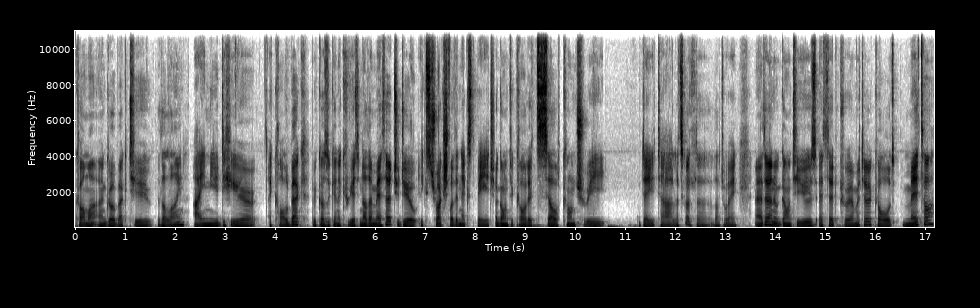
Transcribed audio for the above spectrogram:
comma and go back to the line. I need here a callback because we're going to create another method to do extraction for the next page. I'm going to call it self country data. Let's go that way. And then we're going to use a third parameter called meta.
